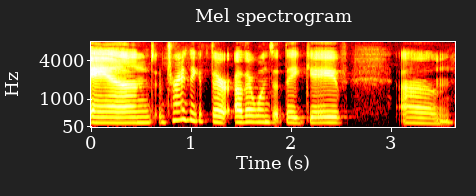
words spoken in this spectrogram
And I'm trying to think if there are other ones that they gave. Um,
